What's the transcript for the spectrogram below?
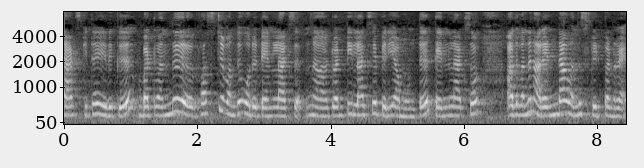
லேக்ஸ் கிட்ட இருக்கு. பட் வந்து ஃபர்ஸ்ட் வந்து ஒரு டென் லேக்ஸ் டுவெண்ட்டி லேக்ஸே பெரிய அமௌண்ட்டு டென் லேக்ஸோ அது வந்து நான் ரெண்டாக வந்து ஸ்ப்ளிட் பண்ணுறேன்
